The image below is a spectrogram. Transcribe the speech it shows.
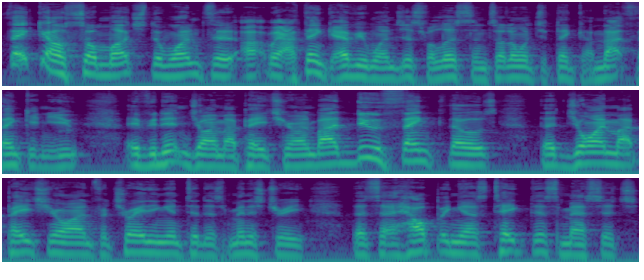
Thank y'all so much. The ones that I, I thank everyone just for listening. So I don't want you to think I'm not thanking you if you didn't join my Patreon. But I do thank those that join my Patreon for trading into this ministry that's helping us take this message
